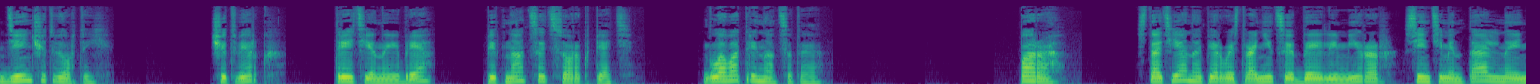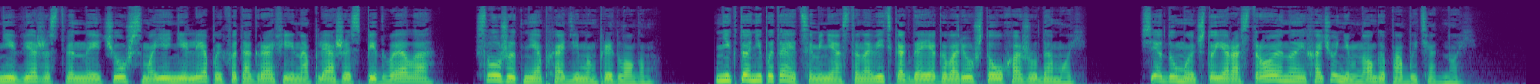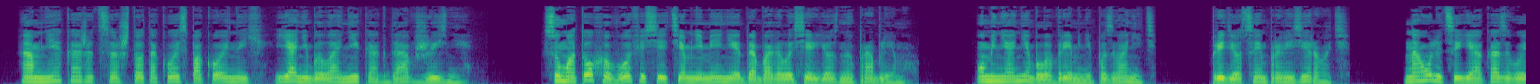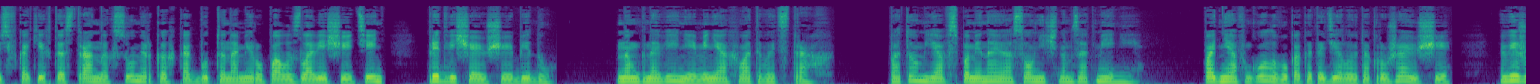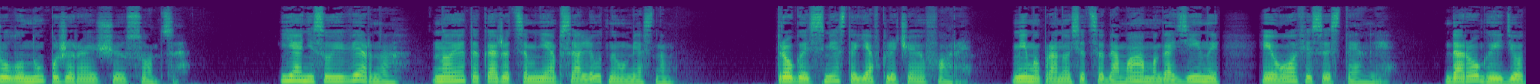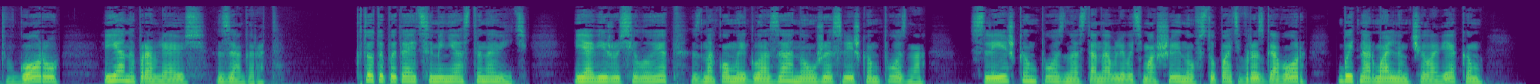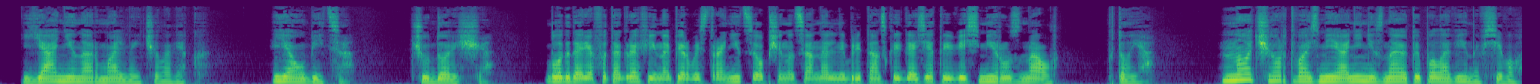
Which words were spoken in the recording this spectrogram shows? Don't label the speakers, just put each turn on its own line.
День четвертый. Четверг, 3 ноября, 15.45. Глава 13. Пора. Статья на первой странице Daily Mirror, сентиментальная, невежественная чушь с моей нелепой фотографией на пляже Спидвелла, служит необходимым предлогом. Никто не пытается меня остановить, когда я говорю, что ухожу домой. Все думают, что я расстроена и хочу немного побыть одной. А мне кажется, что такой спокойной я не была никогда в жизни. Суматоха в офисе, тем не менее, добавила серьезную проблему. У меня не было времени позвонить. Придется импровизировать. На улице я оказываюсь в каких-то странных сумерках, как будто на мир упала зловещая тень, предвещающая беду. На мгновение меня охватывает страх. Потом я вспоминаю о солнечном затмении. Подняв голову, как это делают окружающие, вижу луну, пожирающую солнце. Я не суеверна, но это кажется мне абсолютно уместным. Трогаясь с места, я включаю фары. Мимо проносятся дома, магазины и офисы Стэнли. Дорога идет в гору, я направляюсь за город. Кто-то пытается меня остановить. Я вижу силуэт, знакомые глаза, но уже слишком поздно. Слишком поздно останавливать машину, вступать в разговор, быть нормальным человеком. Я ненормальный человек. Я убийца. Чудовище. Благодаря фотографии на первой странице общенациональной британской газеты весь мир узнал, кто я. Но, черт возьми, они не знают и половины всего.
